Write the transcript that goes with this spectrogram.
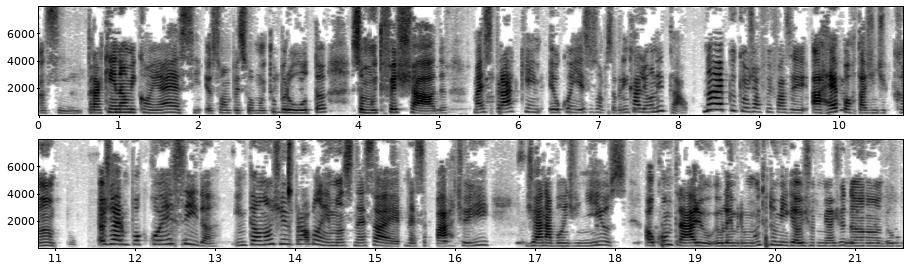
Assim, para quem não me conhece, eu sou uma pessoa muito bruta, sou muito fechada, mas para quem eu conheço, eu sou uma pessoa brincalhona e tal. Na época que eu já fui fazer a reportagem de campo, eu já era um pouco conhecida, então não tive problemas nessa época, nessa parte aí, já na Band News. Ao contrário, eu lembro muito do Miguel Júnior me ajudando,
